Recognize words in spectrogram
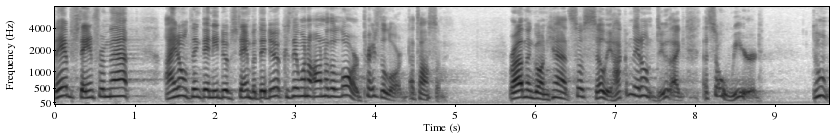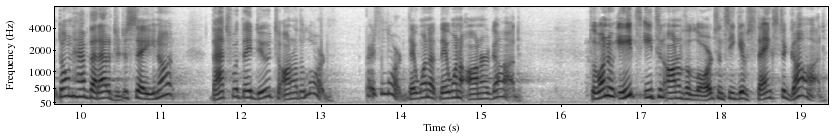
They abstain from that. I don't think they need to abstain, but they do it because they want to honor the Lord. Praise the Lord. That's awesome. Rather than going, yeah, it's so silly. How come they don't do that? That's so weird. Don't, don't have that attitude. Just say, you know what? That's what they do to honor the Lord. Praise the Lord. They want to, they want to honor God. The one who eats, eats in honor of the Lord, since he gives thanks to God.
